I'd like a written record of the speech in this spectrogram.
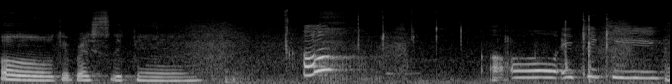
Oh, Gabriel's sleeping. Oh. Uh-oh, it's Kiki.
